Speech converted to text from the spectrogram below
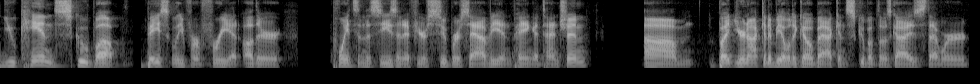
you can scoop up basically for free at other points in the season if you're super savvy and paying attention. Um but you're not going to be able to go back and scoop up those guys that were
